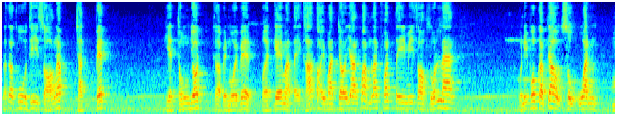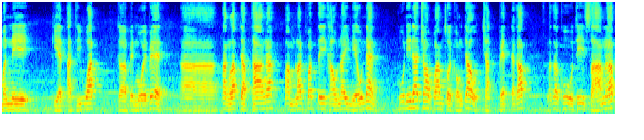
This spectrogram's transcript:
แล้วก็คู่ที่สองนะครับ ฉัดเพชรเกียรติธงยศก็เป็นมวยเพศ เปิดเกมมาเตะขาต่อยหมัดเจอยางปั้มรัดฟัดตีมีศอกสวนแรง วันนี้พบกับเจ้าสุวรรณมณีเกียรติอธิวัตรก็เป็นมวยเพศตั้งรับจับทางนะปั้มรัดฟัดตีเข่าในเหนียวแน่น คู่นี้นะชอบความสดของเจ้าฉัดเพชรนะครับ แล้วก็คู่ที่สามนะครับ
